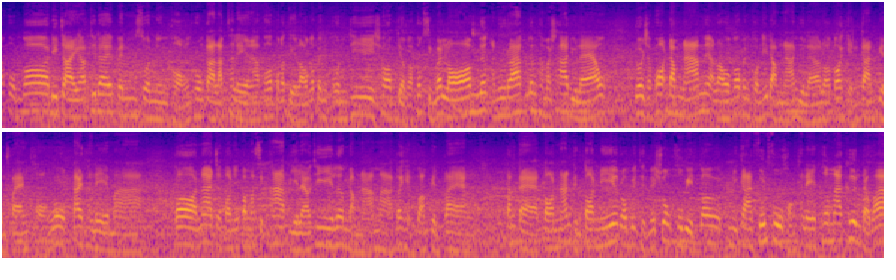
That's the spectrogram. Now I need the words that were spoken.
รับผมก็ดีใจครับที่ได้เป็นส่วนหนึ่งของโครงการรักทะเลนะครับเพราะว่าปกติเราก็เป็นคนที่ชอบเกี่ยวกับพวกสิ่งแวดล้อมเรื่องอนุรักษ์เรื่องธรรมชาติอยู่แล้ว โดยเฉพาะดำน้ำเนี่ยเราก็เป็นคนที่ดำน้ำอยู่แล้วเราก็เห็นการเปลี่ยนแปลงของโลกใต้ทะเลมา ก็น่าจะตอนนี้ประมาณ 15 ปีแล้วที่เริ่มดำน้ำมา ก็เห็นความเปลี่ยนแปลง ตั้งแต่ตอนนั้นถึงตอนนี้รวมไปถึงในช่วงโควิด ก็มีการฟื้นฟูของทะเลเพิ่มมากขึ้น แต่ว่า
